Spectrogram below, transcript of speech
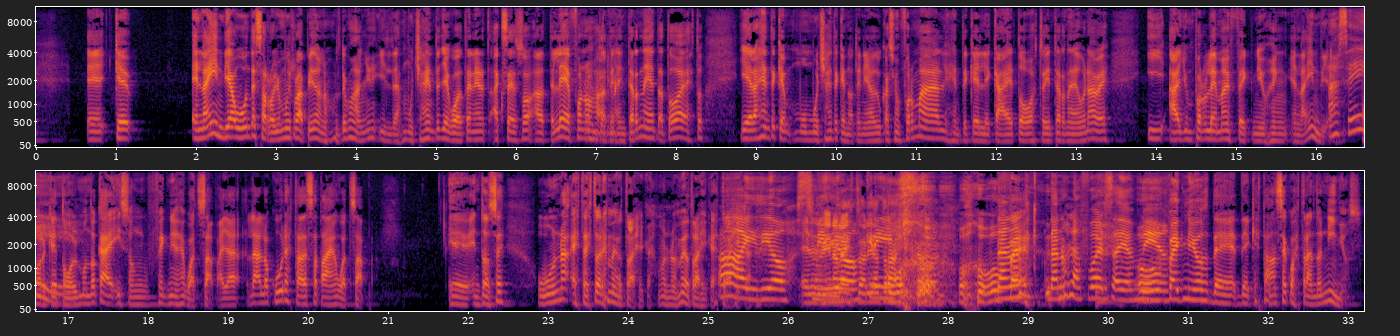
eh, que en la India hubo un desarrollo muy rápido en los últimos años y la- mucha gente llegó a tener acceso a teléfonos, a, Internet. a internet, a todo esto. Y era gente que, mu- mucha gente que no tenía educación formal, gente que le cae todo esto de internet de una vez. Y hay un problema de fake news en, en la India. Ah, sí. Porque todo el mundo cae y son fake news de WhatsApp. Allá, la locura está desatada en WhatsApp. Eh, entonces, hubo una. Esta historia es medio trágica. Bueno, no es medio trágica, es trágica. Ay, Dios El- mío, vino la historia. Hubo un Danos, danos la fuerza, Dios hubo mío. un fake news de, de que estaban secuestrando niños.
